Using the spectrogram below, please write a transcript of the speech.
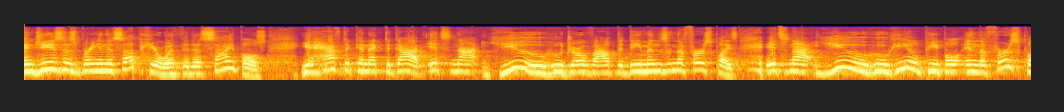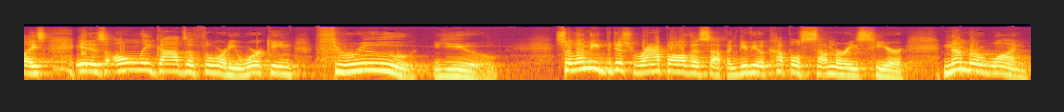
And Jesus bringing this up here with the disciples. You have to connect to God. It's not you who drove out the demons in the first place. It's not you who healed people in the first place. It is only God's authority working through you. So let me just wrap all this up and give you a couple summaries here. Number one,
